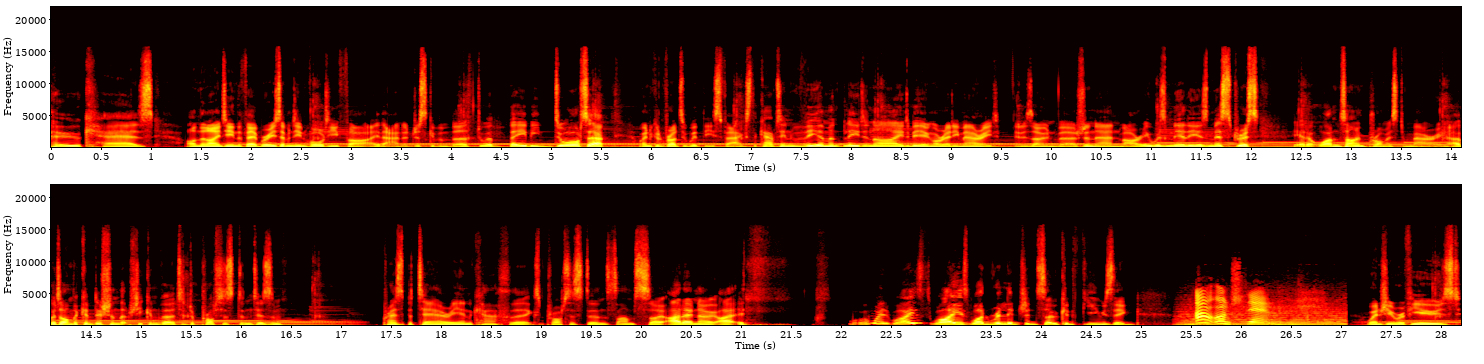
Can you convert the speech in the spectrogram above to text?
Who cares? On the 19th of February 1745, Anne had just given birth to a baby daughter. When confronted with these facts, the captain vehemently denied being already married. In his own version, Anne Murray was merely his mistress. He had at one time promised to marry her, but on the condition that she converted to Protestantism. Presbyterian, Catholics, Protestants, I'm so. I don't know. I. Why is, why is one religion so confusing? I don't understand. When she refused,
